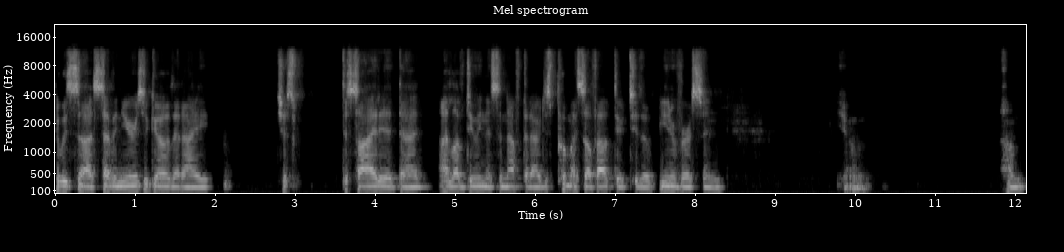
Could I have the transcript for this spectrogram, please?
it was uh, seven years ago that I just decided that I love doing this enough that I would just put myself out there to the universe and you know um,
